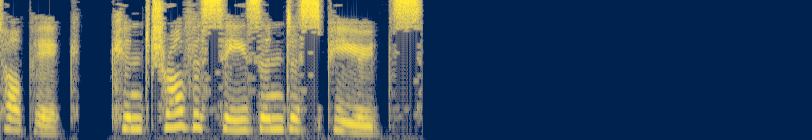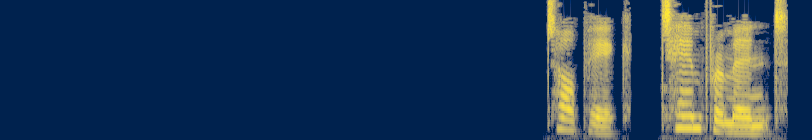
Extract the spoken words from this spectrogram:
Topic: Controversies and disputes. Topic: Temperament.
